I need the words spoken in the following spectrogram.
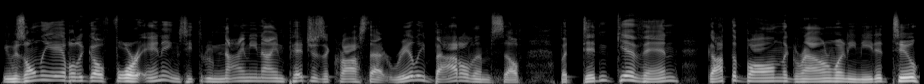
He was only able to go four innings. He threw 99 pitches across that really battled himself but didn't give in got the ball on the ground when he needed to.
